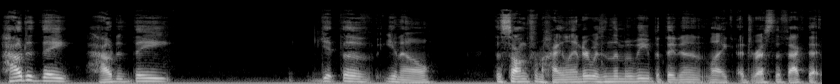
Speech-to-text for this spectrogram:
how did they how did they get the, you know, the song from Highlander was in the movie, but they didn't like address the fact that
